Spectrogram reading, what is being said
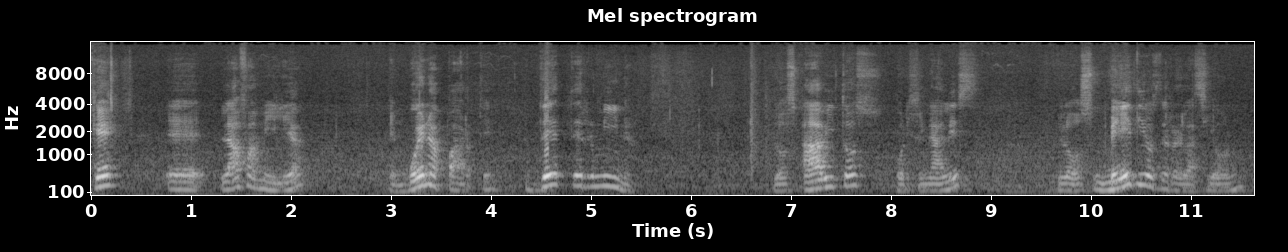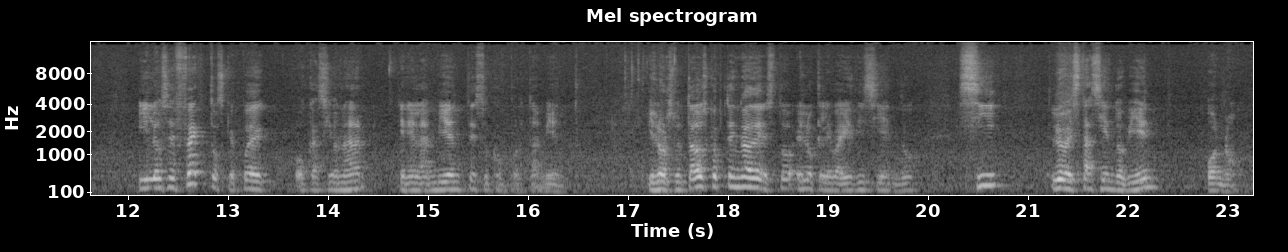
que eh, la familia, en buena parte, determina los hábitos, originales, los medios de relación y los efectos que puede ocasionar en el ambiente su comportamiento. Y los resultados que obtenga de esto es lo que le va a ir diciendo si lo está haciendo bien o no.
